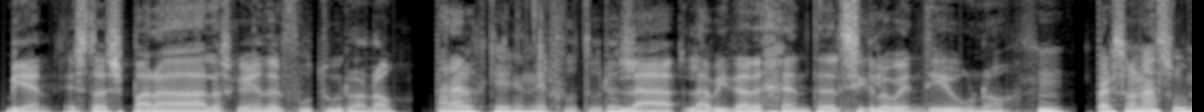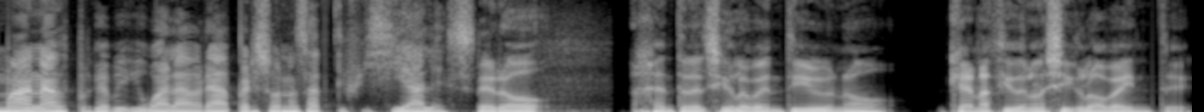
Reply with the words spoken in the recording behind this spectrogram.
Bien, esto es para los que vienen del futuro, ¿no? Para los que vienen del futuro. sí. La, la vida de gente del siglo XXI. Hmm, Personas humanas, porque igual habrá personas artificiales. Pero gente del siglo XXI que ha nacido en el siglo XX.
